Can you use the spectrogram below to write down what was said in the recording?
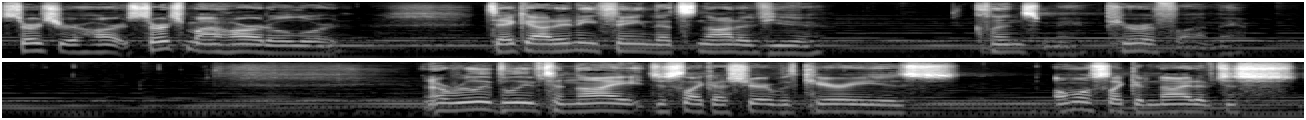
Search your heart. Search my heart, O Lord. Take out anything that's not of you. Cleanse me, purify me. And I really believe tonight, just like I shared with Carrie, is almost like a night of just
